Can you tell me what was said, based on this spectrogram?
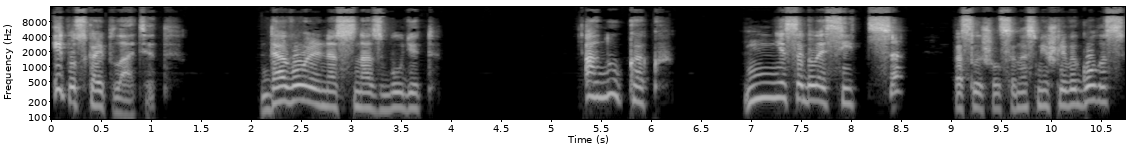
и пускай платят. Довольно с нас будет. А ну как, не согласиться? Послышался насмешливый голос.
